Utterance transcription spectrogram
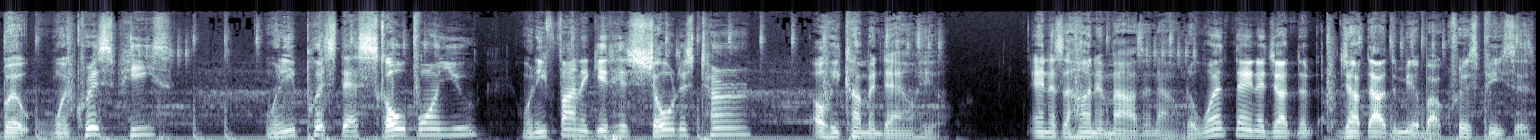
But when Chris Peace, when he puts that scope on you, when he finally get his shoulders turned, oh, he coming downhill. And it's 100 miles an hour. The one thing that jumped, jumped out to me about Chris Peace is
